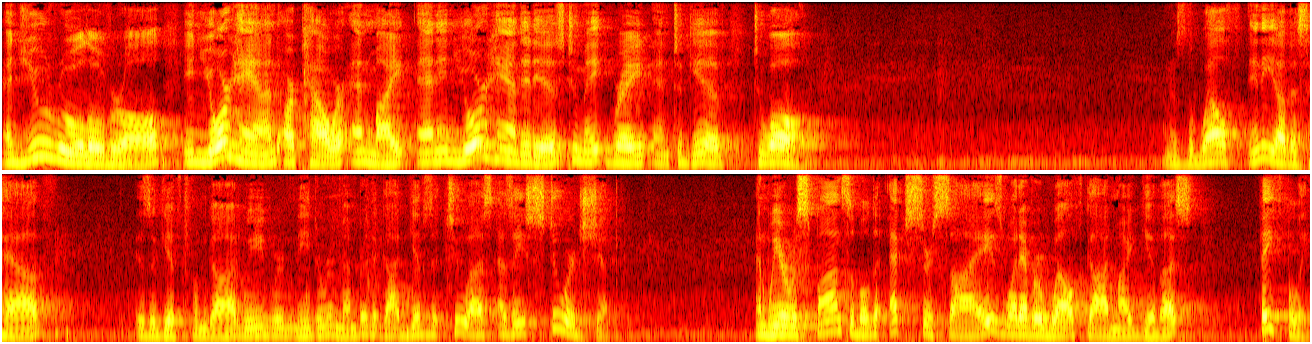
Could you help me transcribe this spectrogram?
And you rule over all. In your hand are power and might, and in your hand it is to make great and to give to all. And as the wealth any of us have is a gift from God, we need to remember that God gives it to us as a stewardship. And we are responsible to exercise whatever wealth God might give us faithfully,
